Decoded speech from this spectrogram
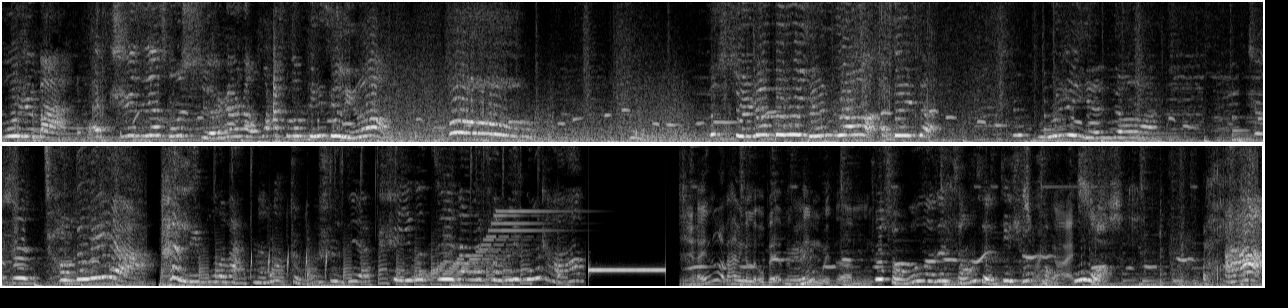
不是吧？直接从雪山上挖出了冰淇淋！啊！雪山变成岩浆了！等一下，这不是岩浆啊，这是巧克力啊！太离谱了吧？难道整个世界是一个巨大的巧克力工厂？嗯，这小哥哥在讲解地铁跑酷啊！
